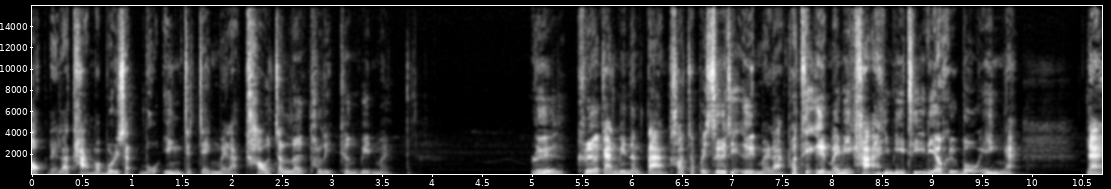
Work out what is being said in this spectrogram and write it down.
ตกเนี่ยแล้วถามว่าบริษัทโบอิงจะเจ๊งไหมล่ะเขาจะเลิกผลิตเครื่องบินไหมหรือเครือการบินต่างๆ เขาจะไปซื้อที่อื่นไหมล่ะ เพราะที่อื่นไม่มีขายมีที่เดียวคือโบอิงไงนะ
